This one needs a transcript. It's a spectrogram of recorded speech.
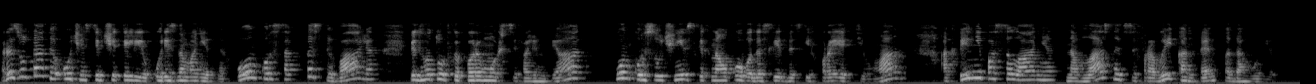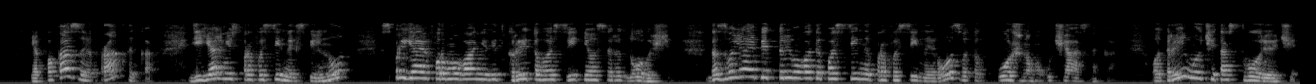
результати участі вчителів у різноманітних конкурсах, фестивалях, підготовки переможців олімпіад, конкурсу учнівських науково-дослідницьких проєктів МАН, активні посилання на власний цифровий контент педагогів. Як показує практика, діяльність професійних спільнот сприяє формуванню відкритого освітнього середовища, дозволяє підтримувати постійний професійний розвиток кожного учасника, отримуючи та створюючи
